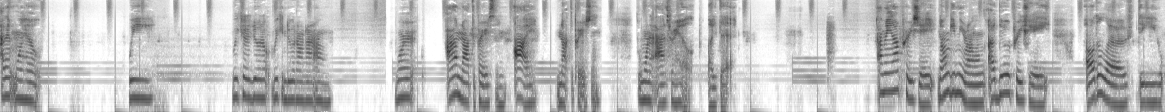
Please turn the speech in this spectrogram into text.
I didn't want help. We we could do it. We can do it on our own. We're. I'm not the person. I not the person to want to ask for help like that. I mean, I appreciate. Don't get me wrong. I do appreciate all the love that you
